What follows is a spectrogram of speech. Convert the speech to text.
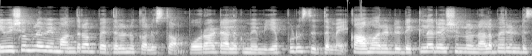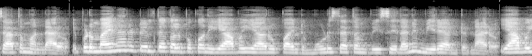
ఈ విషయంలో మేము అందరం పెద్దలను కలుస్తాం. పోరాటాలకు మేము ఎప్పుడూ సిద్ధమే. కామారెడ్డి డిక్లరేషన్లో నలభై రెండు శాతం అన్నారు. ఇప్పుడు మైనారిటీలతో కలుపుకొని యాభై ఆరు పాయింట్ మూడు శాతం బీసీలని మీరే అంటున్నారు. యాభై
